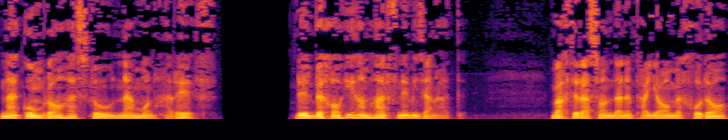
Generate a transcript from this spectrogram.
نه گمراه است و نه منحرف. دل بخواهی هم حرف نمی‌زند. وقت رساندن پیام خدا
